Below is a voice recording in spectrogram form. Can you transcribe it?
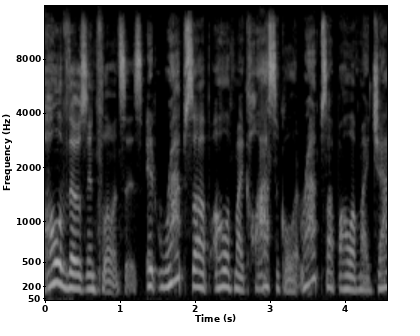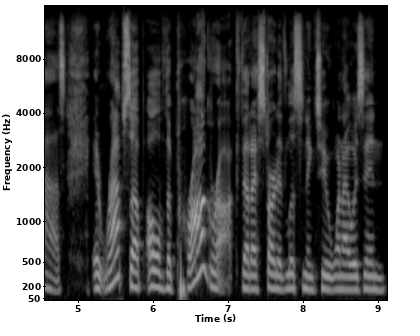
all of those influences. It wraps up all of my classical. It wraps up all of my jazz. It wraps up all of the prog rock that I started listening to when I was in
